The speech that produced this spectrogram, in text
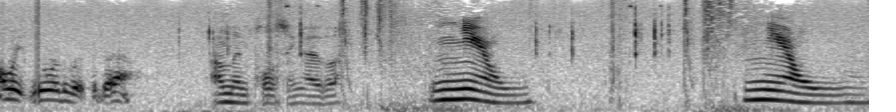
Oh wait, you're all the way over there. I'm impulsing over. Meow. Meow.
